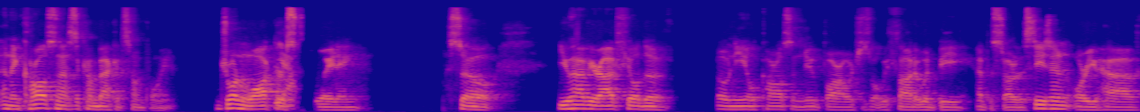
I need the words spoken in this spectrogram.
And then Carlson has to come back at some point. Jordan Walker's yeah. waiting. So you have your outfield of O'Neill, Carlson, Nootbaar, which is what we thought it would be at the start of the season, or you have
